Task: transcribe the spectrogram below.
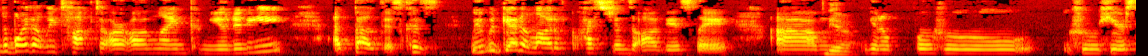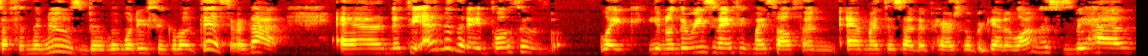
the more that we talk to our online community about this, because we would get a lot of questions, obviously. Um, Yeah. You know, people who who hear stuff in the news and be, well, what do you think about this or that? And at the end of the day, both of like you know the reason I think myself and Amrit, this other Periscoper, get along is because we have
